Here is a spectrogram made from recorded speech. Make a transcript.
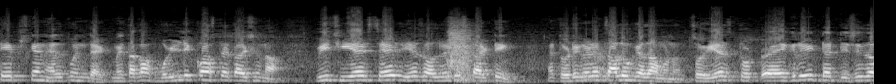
tapes can help in that मागीर ताका व्हडली कॉस्ट येता अशी ना. Which he has said he has already starting आनी थोडे कडेन चालू केला म्हणून. So he has agreed that this is a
